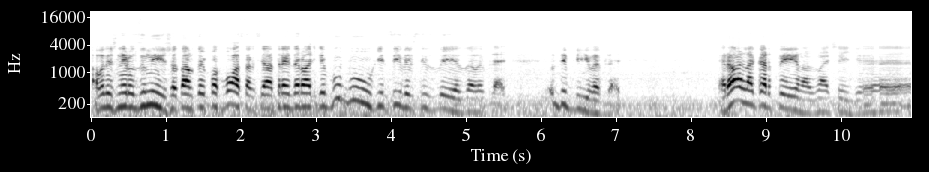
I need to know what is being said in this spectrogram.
а вони ж не розуміють, що там той похвастався, а трейдератьки бубух і ціли всі знизили, блядь. Ну дебіли, блядь. Реальна картина, значить, е,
